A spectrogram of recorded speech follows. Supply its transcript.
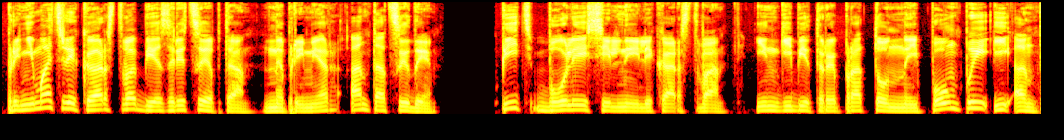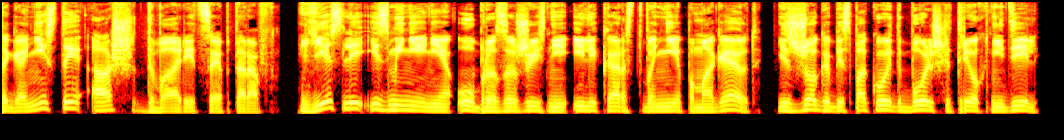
Принимать лекарства без рецепта, например, антациды пить более сильные лекарства – ингибиторы протонной помпы и антагонисты H2 рецепторов. Если изменения образа жизни и лекарства не помогают, изжога беспокоит больше трех недель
